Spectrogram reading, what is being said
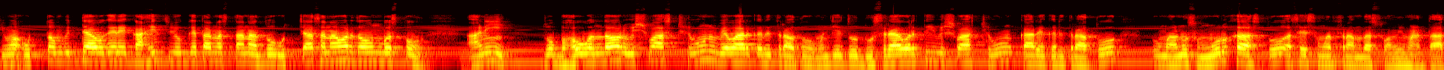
किंवा उत्तम विद्या वगैरे काहीच योग्यता नसताना जो उच्चासनावर जाऊन बसतो आणि जो भाऊबंधावर विश्वास ठेवून व्यवहार करीत राहतो म्हणजे जो दुसऱ्यावरती विश्वास ठेवून कार्य करीत राहतो तो माणूस मूर्ख असतो असे समर्थ रामदास स्वामी म्हणतात.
